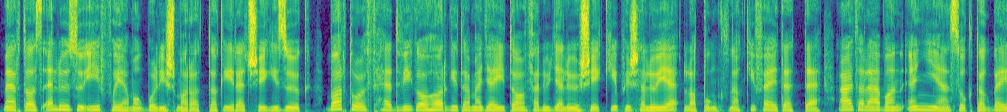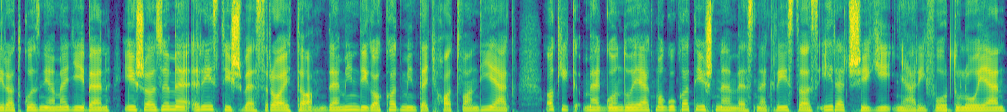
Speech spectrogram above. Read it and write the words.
mert az előző évfolyamokból is maradtak érettségizők. Bartolf Hedvig a Hargita megyei tanfelügyelőség képviselője lapunknak kifejtette, általában ennyien szoktak beiratkozni a megyében, és az öme részt is vesz rajta, de mindig akad mintegy 60 diák, akik meggondolják magukat és nem vesznek részt az érettségi nyári fordulóján.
